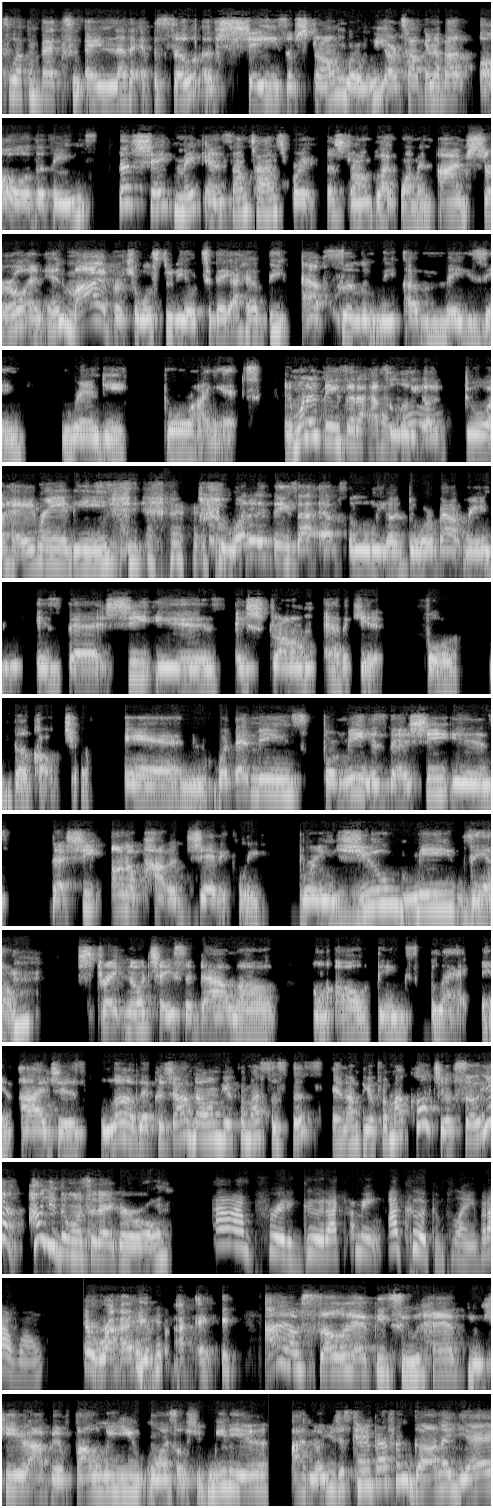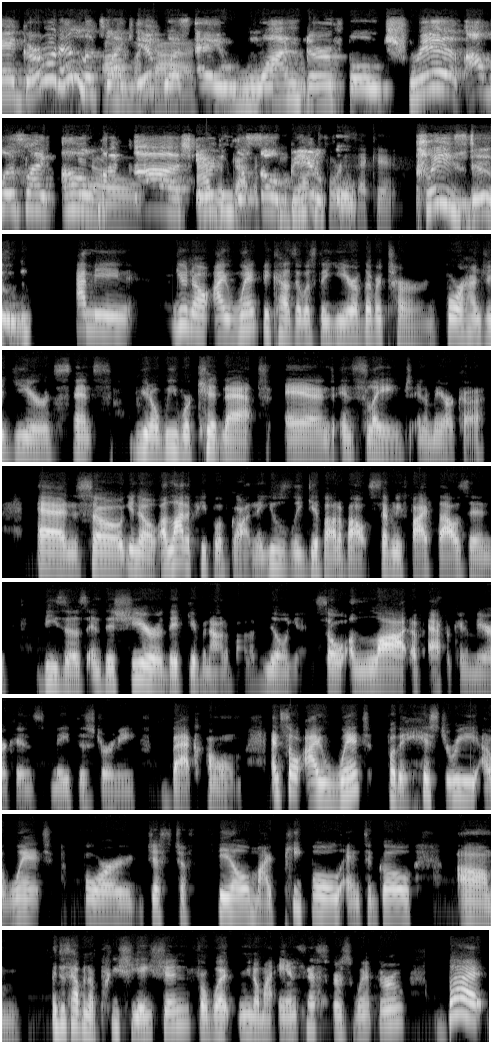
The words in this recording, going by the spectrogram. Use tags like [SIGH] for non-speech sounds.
guys, welcome back to another episode of Shades of Strong, where we are talking about all the things that shape, make, and sometimes break a strong Black woman. I'm Cheryl, and in my virtual studio today, I have the absolutely amazing Randy Bryant. And one of the things that I absolutely Hello. adore, hey, Randy, [LAUGHS] [LAUGHS] one of the things I absolutely adore about Randy is that she is a strong advocate for the culture. And what that means for me is that she is, that she unapologetically brings you, me, them, straight, no chaser dialogue on all things black. And I just love that because y'all know I'm here for my sisters and I'm here for my culture. So yeah, how you doing today, girl? I'm pretty good. I, I mean, I could complain, but I won't. [LAUGHS] Right, [LAUGHS] right. I am so happy to have you here. I've been following you on social media. I know you just came back from Ghana. Yay, girl, that looks oh like it gosh. was a wonderful trip. I was like, oh you know, my gosh, everything was so beautiful. For a second. Please do. I mean, you know, I went because it was the year of the return, 400 years since, you know, we were kidnapped and enslaved in America. And so, you know, a lot of people have gone. They usually give out about 75,000 visas. And this year they've given out about a million. So a lot of African Americans made this journey back home. And so I went for the history. I went for just to feel my people and to go, um, and just have an appreciation for what, you know, my ancestors went through. But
